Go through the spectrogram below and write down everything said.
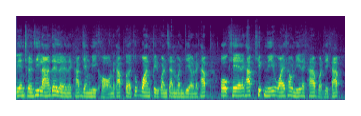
เรียนเชิญที่ร้านได้เลยนะครับยังมีของนะครับเปิดทุกวันปิดวันจันทร์วันเดียวนะครับโอเคนะครับคลิปนี้ไว้เท่านี้นะครับสวัสดีครับ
